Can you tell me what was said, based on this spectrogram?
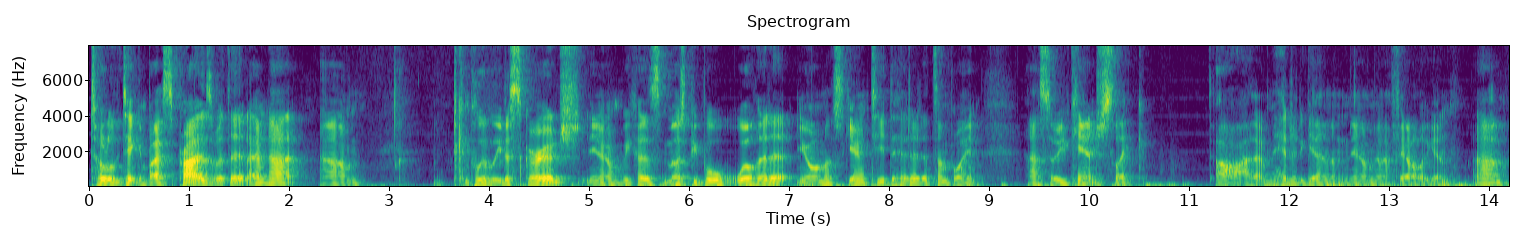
totally taken by surprise with it. I'm not um, completely discouraged. You know, because most people will hit it. You're almost guaranteed to hit it at some point. Uh, so you can't just like, oh, I'm gonna hit it again, and you know I'm gonna fail again. Um,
